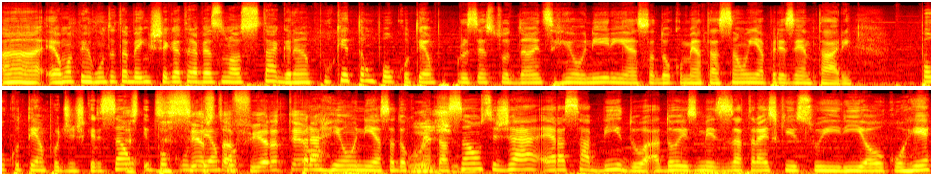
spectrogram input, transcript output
Uh, é uma pergunta também que chega através do nosso Instagram. Por que tão pouco tempo para os estudantes reunirem essa documentação e apresentarem? Pouco tempo de inscrição de e pouco tempo para reunir essa documentação. Hoje. Se já era sabido há dois meses atrás que isso iria ocorrer,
